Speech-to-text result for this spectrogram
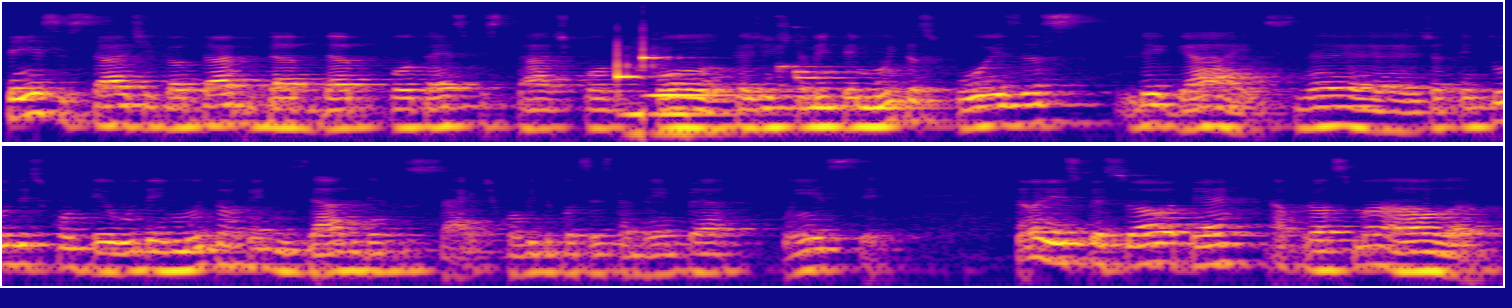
Tem esse site que é o www.espstat.com, que a gente também tem muitas coisas legais, né? já tem todo esse conteúdo aí muito organizado dentro do site. Convido vocês também para conhecer. Então é isso, pessoal. Até a próxima aula.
